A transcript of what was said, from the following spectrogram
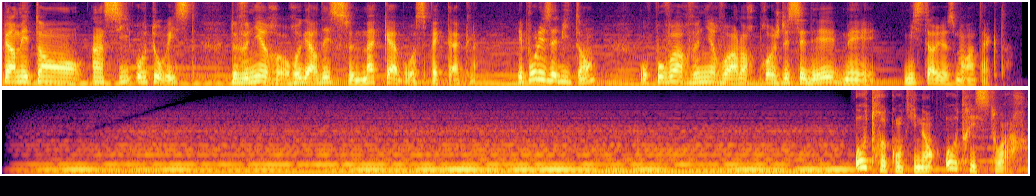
permettant ainsi aux touristes de venir regarder ce macabre spectacle, et pour les habitants, pour pouvoir venir voir leurs proches décédés, mais mystérieusement intacts. Autre continent, autre histoire.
